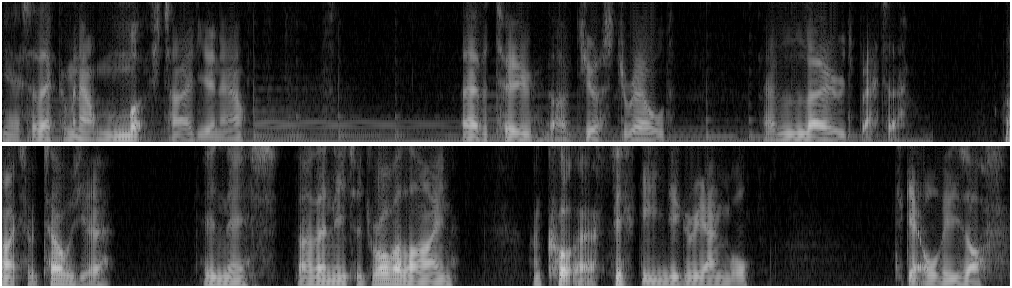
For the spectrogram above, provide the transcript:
Yeah, so they're coming out much tidier now. They're the two that I've just drilled. They're loads better. Right, so it tells you in this that I then need to draw a line and cut at a 15 degree angle to get all these off.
